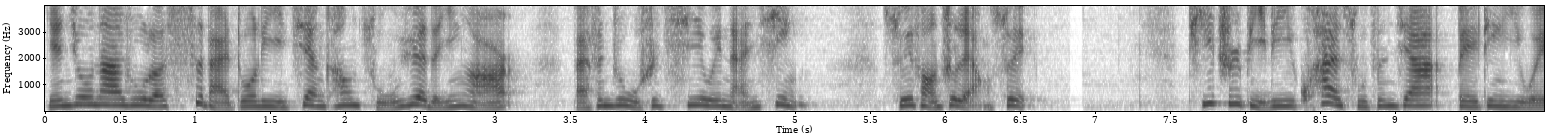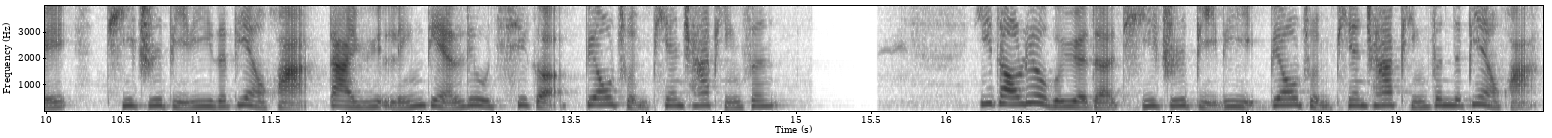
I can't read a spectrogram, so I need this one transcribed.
研究纳入了四百多例健康足月的婴儿，百分之五十七为男性，随访至两岁。体脂比例快速增加被定义为体脂比例的变化大于零点六七个标准偏差评分。一到六个月的体脂比例标准偏差评分的变化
